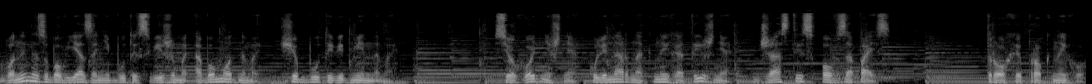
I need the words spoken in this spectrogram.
Вони не зобов'язані бути свіжими або модними, щоб бути відмінними. Сьогоднішня кулінарна книга тижня Justice of the Pies. Трохи про книгу.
